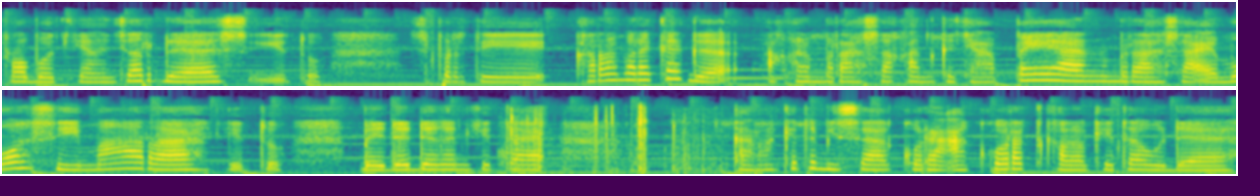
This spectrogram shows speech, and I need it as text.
robot yang cerdas gitu. Seperti karena mereka gak akan merasakan kecapean merasa emosi marah gitu. Beda dengan kita karena kita bisa kurang akurat kalau kita udah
